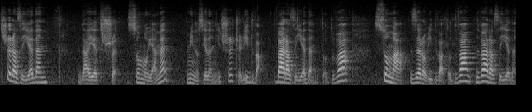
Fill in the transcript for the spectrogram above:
3 razy 1 daje 3. Sumujemy, minus 1 i 3, czyli 2. 2 razy 1 to 2. Suma 0 i 2 to 2. 2 razy 1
